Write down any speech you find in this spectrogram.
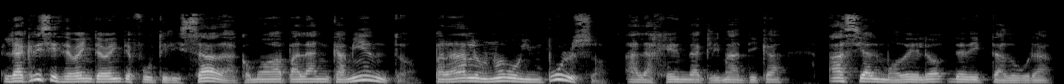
La crisis de 2020 fue utilizada como apalancamiento para darle un nuevo impulso a la agenda climática hacia el modelo de dictadura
